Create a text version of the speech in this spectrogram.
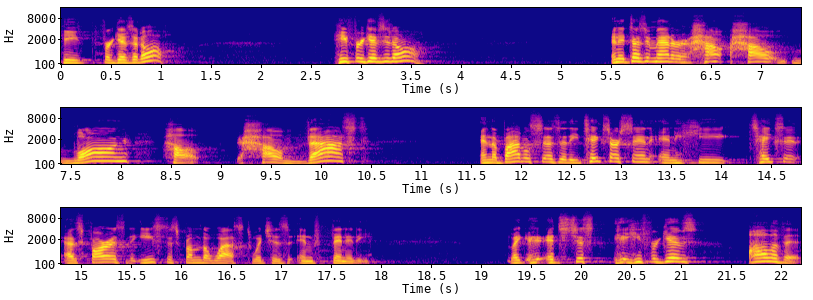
He forgives it all. He forgives it all. And it doesn't matter how, how long, how, how vast. And the Bible says that He takes our sin and He takes it as far as the east is from the west, which is infinity. Like, it's just, He forgives all of it.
